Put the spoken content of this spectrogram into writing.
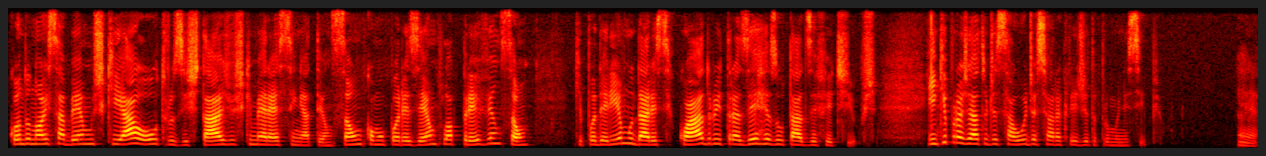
quando nós sabemos que há outros estágios que merecem atenção, como, por exemplo, a prevenção que poderia mudar esse quadro e trazer resultados efetivos. Em que projeto de saúde a senhora acredita para o município? É,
